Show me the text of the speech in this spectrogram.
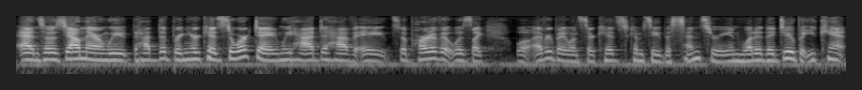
And so it was down there and we had the bring your kids to work day and we had to have a so part of it was like, well, everybody wants their kids to come see the sensory and what do they do? But you can't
